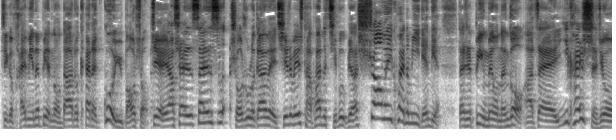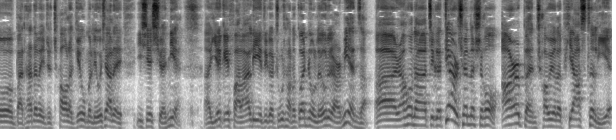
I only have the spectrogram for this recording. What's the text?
这个排名的变动，大家都开的过于保守，这也让塞塞恩斯守住了杆位。其实维斯塔潘的起步比他稍微快那么一点点，但是并没有能够啊，在一开始就把他的位置超了，给我们留下了一些悬念啊，也给法拉利这个主场的观众留了点面子啊。然后呢，这个第二圈的时候，阿尔本超越了。皮亚斯特里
